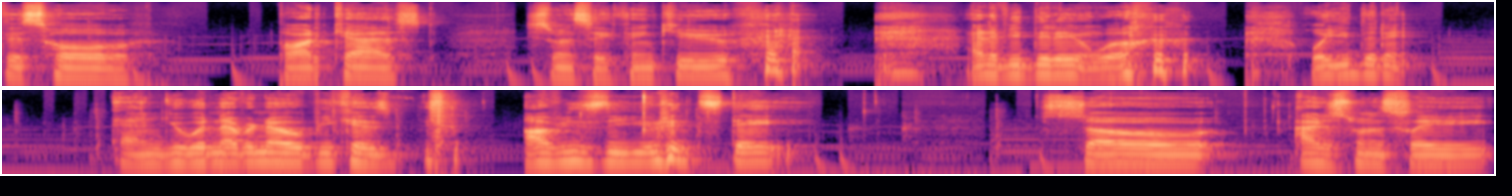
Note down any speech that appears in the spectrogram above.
this whole podcast, just want to say thank you. and if you didn't, well, well, you didn't, and you would never know because obviously you didn't stay. So I just want to say,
